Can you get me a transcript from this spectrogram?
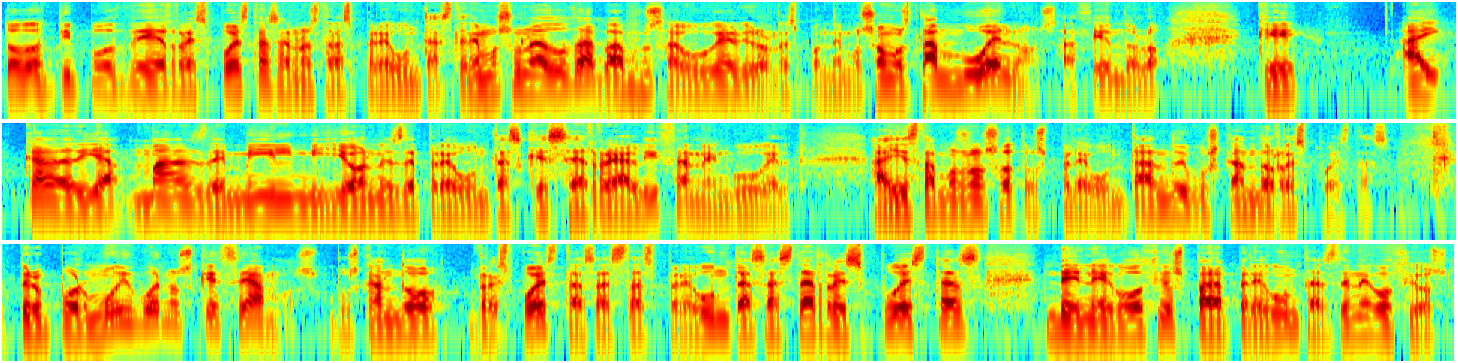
todo tipo de respuestas a nuestras preguntas. Tenemos una duda, vamos a Google y lo respondemos. Somos tan buenos haciéndolo que hay cada día más de mil millones de preguntas que se realizan en Google. Ahí estamos nosotros preguntando y buscando respuestas. Pero por muy buenos que seamos, buscando respuestas a estas preguntas, a estas respuestas de negocios para preguntas de negocios,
